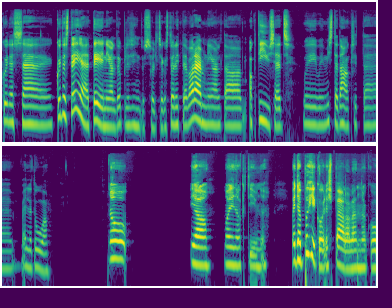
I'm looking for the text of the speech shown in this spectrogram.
kuidas teie tee nii-öelda õpilasesindusse üldse, kas te olite varem nii-öelda aktiivsed või, või mis te tahaksite välja tuua? no jaa, ma olin aktiivne. ma ei tea, põhikoolist peale olen nagu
